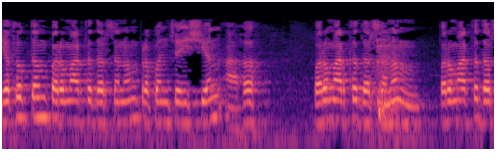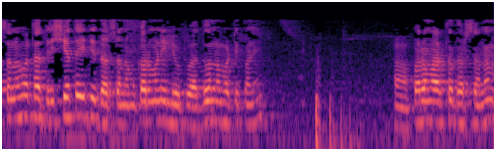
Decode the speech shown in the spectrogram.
यथोक्तम परमार्थ दर्शनम प्रपंच ईश्यन आह। परमार्थ दर्शनम परमार्थ दर्शनम अर्थात दृश्यते इति दर्शनम, कर्मणि लुटवा, दो नंबर टिप्पणी। हाँ परमार्थ दर्शनम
